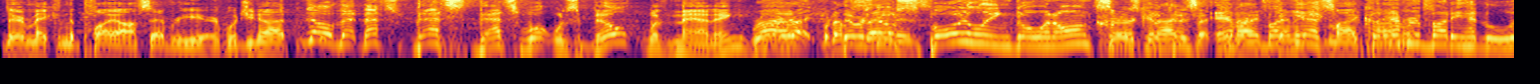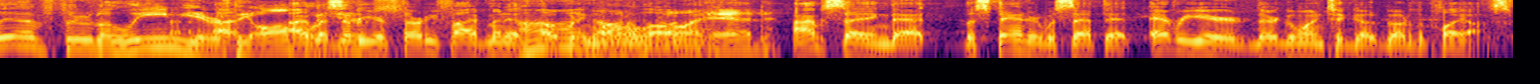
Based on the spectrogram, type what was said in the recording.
they're making the playoffs every year. Would you not? No, that, that's that's that's what was built with Manning. Right, right. What I'm there was no is- spoiling going on, Sir, Chris, I- because can I everybody, yes, everybody had lived through the lean uh, years, the awful I listened to your 35 minute I opening know. monologue. Go ahead. I'm saying that the standard was set that every year they're going to go, go to the playoffs.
